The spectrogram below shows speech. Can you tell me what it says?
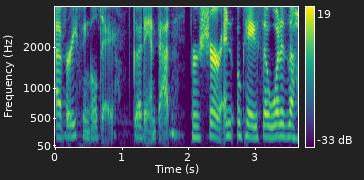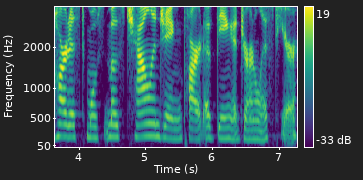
every single day, good and bad. For sure. And okay, so what is the hardest, most most challenging part of being a journalist here?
